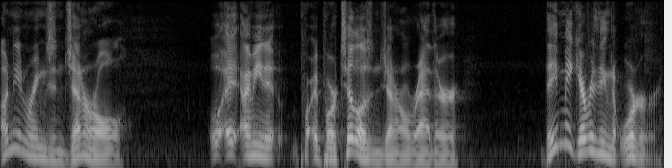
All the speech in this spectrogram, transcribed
onion rings in general. Well, I, I mean, Portillo's in general, rather, they make everything to order.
